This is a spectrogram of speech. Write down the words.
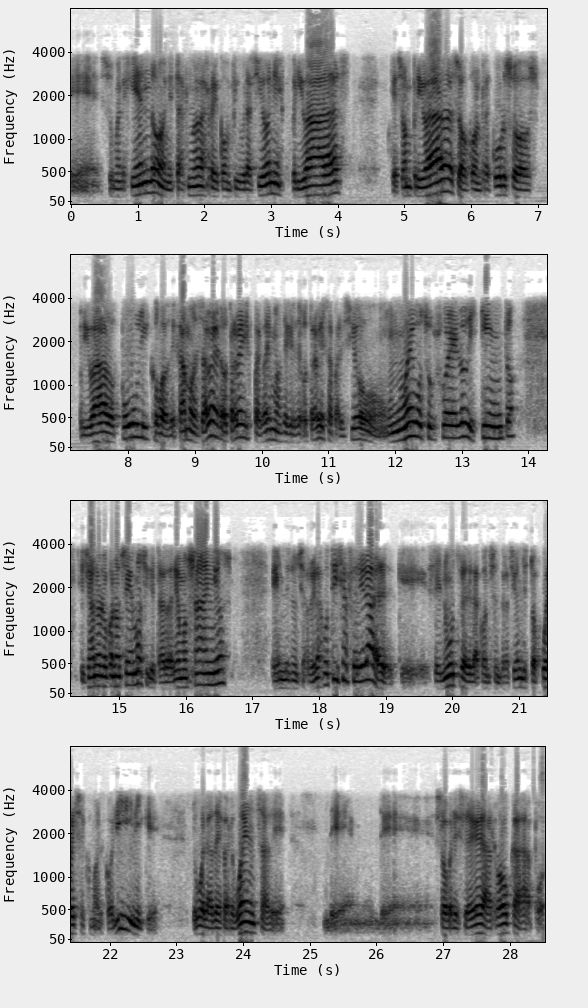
eh, sumergiendo en estas nuevas reconfiguraciones privadas, que son privadas o con recursos privados públicos, dejamos de saber, otra vez perdemos, de, otra vez apareció un nuevo subsuelo distinto, que ya no lo conocemos y que tardaremos años en denunciarlo. Y la justicia federal, que se nutre de la concentración de estos jueces como Alcolini, que tuvo la desvergüenza de, de, de sobreseer a Roca por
